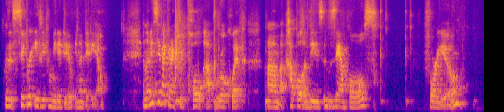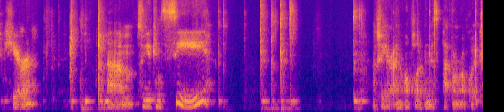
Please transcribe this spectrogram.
because it's super easy for me to do in a video. And let me see if I can actually pull up real quick um, a couple of these examples for you here. Um, so you can see. Actually, here, I'm- I'll pull it up in this platform real quick.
